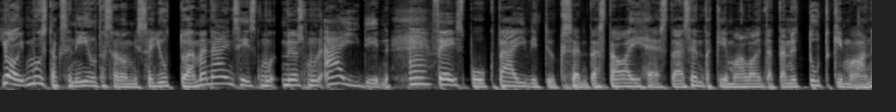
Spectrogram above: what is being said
joo, muistaakseni Iltasanomissa juttuja. Mä näin siis mu- myös mun äidin mm. Facebook-päivityksen tästä aiheesta ja sen takia mä aloin tätä nyt tutkimaan.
